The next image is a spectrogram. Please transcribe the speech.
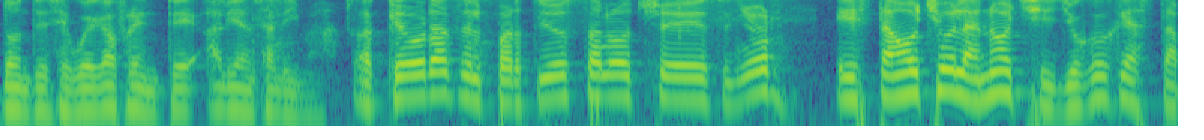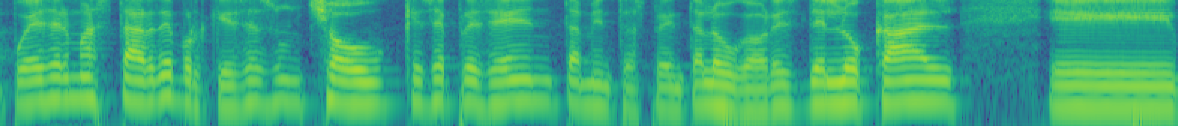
donde se juega frente a Alianza Lima. ¿A qué horas el partido esta noche, señor? Está 8 de la noche, yo creo que hasta puede ser más tarde porque ese es un show que se presenta mientras presenta a los jugadores del local. Eh,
